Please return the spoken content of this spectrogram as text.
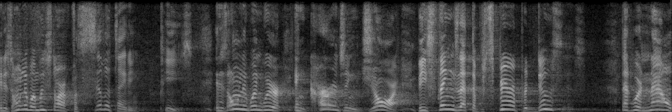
it is only when we start facilitating peace, it is only when we're encouraging joy, these things that the Spirit produces, that we're now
